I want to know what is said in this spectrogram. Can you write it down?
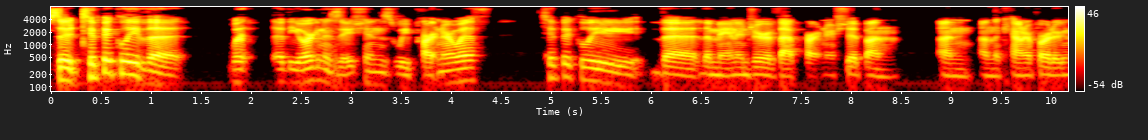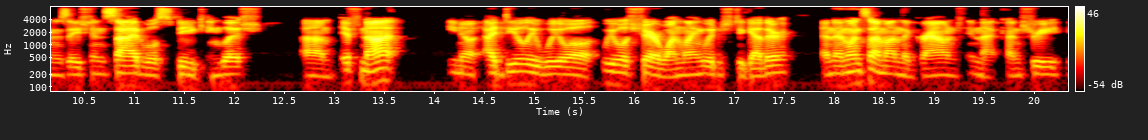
So typically the at the organizations we partner with, typically the the manager of that partnership on on on the counterpart organization side will speak English. Um, if not, you know, ideally we will we will share one language together. And then once I'm on the ground in that country,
